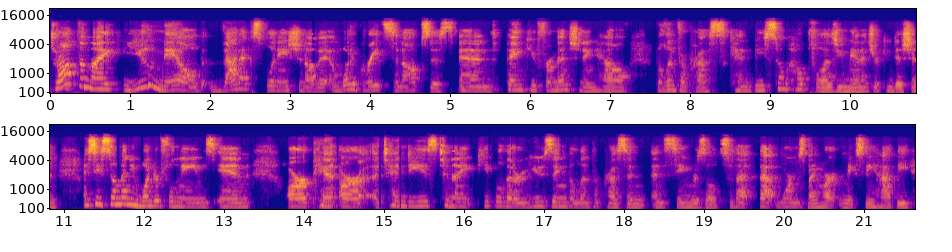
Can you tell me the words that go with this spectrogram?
drop the mic. You nailed that explanation of it. And what a great synopsis. And thank you for mentioning how the Lympha Press can be so helpful as you manage your condition. I see so many wonderful names in our, pan, our attendees tonight, people that are using the Lympha Press and, and seeing results. So that, that warms my heart and makes me happy.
